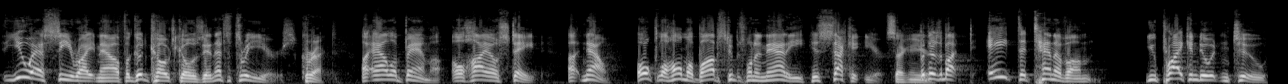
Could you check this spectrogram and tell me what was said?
the USC right now, if a good coach goes in, that's three years. Correct. Uh, Alabama, Ohio State. Uh, now Oklahoma, Bob Stoops won a Natty his second year. Second year. But there's about eight to ten of them. You probably can do it in two,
